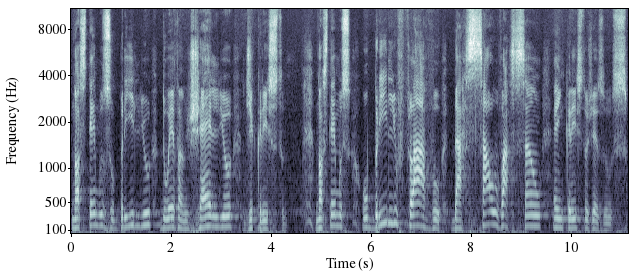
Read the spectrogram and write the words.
Nós temos o brilho do evangelho de Cristo. Nós temos o brilho flavo da salvação em Cristo Jesus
